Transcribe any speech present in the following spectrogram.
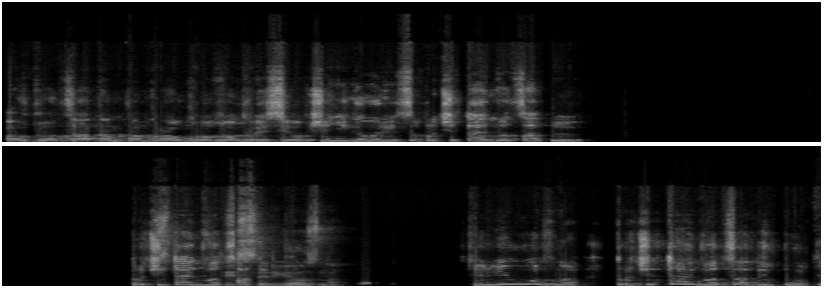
А в 20-м там про угрозу агрессии вообще не говорится. Прочитай 20-ю. Прочитай Ти 20 пункт. серйозно? Серьезно? Прочитай 20 пункт.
